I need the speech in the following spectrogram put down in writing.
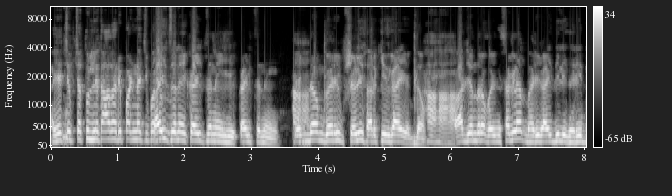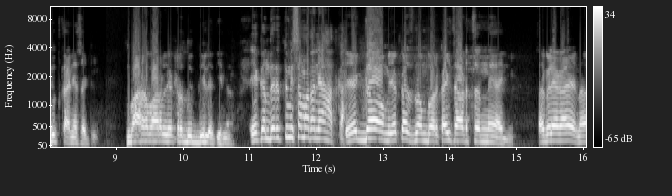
एचएफच्या तुलनेत आजारी पडण्याची पण काहीच नाही काहीच नाही हे काहीच नाही. हा. एकदम गरीब शेळी सारखीच गाय आहे एकदम. हा हा हा. राजेंद्र भाईनी सगळ्यात भारी गाय दिली घरी दूध खाण्यासाठी. बारा बारा लिटर दूध दिलं तिनं. एकंदरीत तुम्ही समाधानी आहात का? एकदम एकच नंबर काहीच अडचण नाही आली. सगळ्या गाय आहे ना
